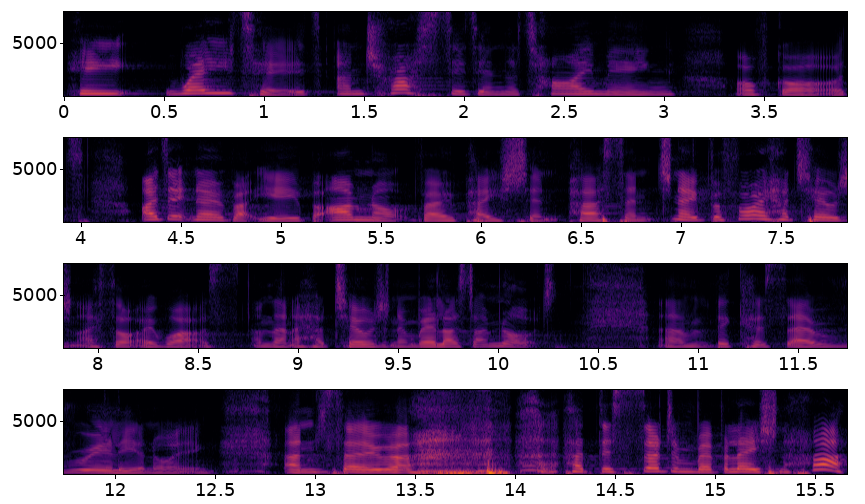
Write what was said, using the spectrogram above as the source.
He waited and trusted in the timing of God. I don't know about you, but I'm not a very patient person. Do you know, before I had children, I thought I was, and then I had children and realized I'm not um, because they're really annoying. And so uh, I had this sudden revelation ha,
